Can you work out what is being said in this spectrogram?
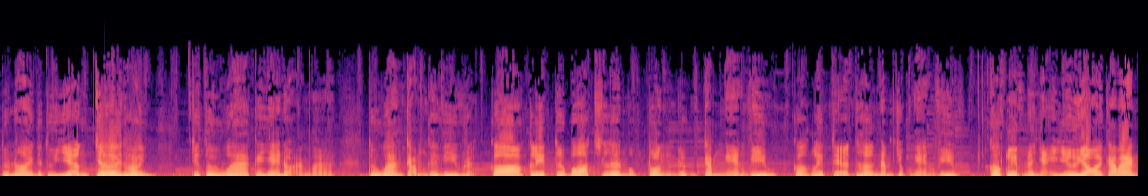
Tôi nói để tôi giỡn chơi thôi, chứ tôi qua cái giai đoạn mà tôi quan trọng cái view rồi. Có clip tôi post lên một tuần được trăm ngàn view, có clip thì ít hơn năm chục ngàn view. Có clip nó nhảy dữ dội, các bạn.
